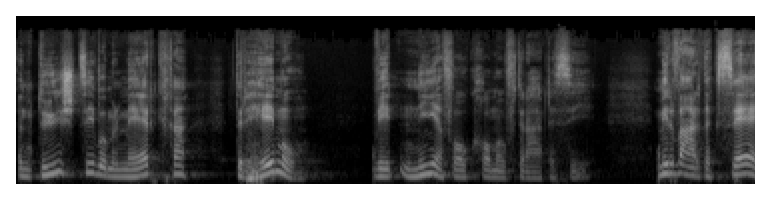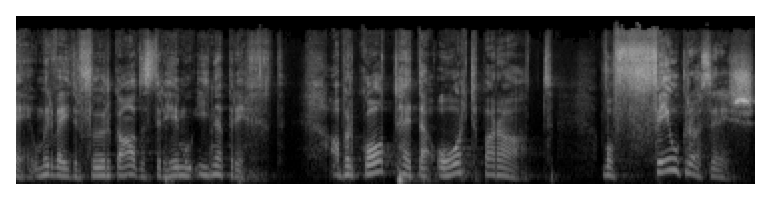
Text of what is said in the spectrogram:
enttäuscht sein, wo wir merken, der Himmel wird nie vollkommen auf der Erde sein. Wir werden sehen und wir wollen dafür gehen, dass der Himmel reinbricht. Aber Gott hat einen Ort parat, der viel größer ist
